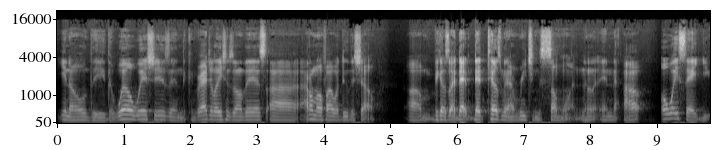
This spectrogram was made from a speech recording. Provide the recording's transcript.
you know the the well wishes and the congratulations on this uh, i don't know if i would do the show um, because I, that that tells me i'm reaching someone and i always say you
